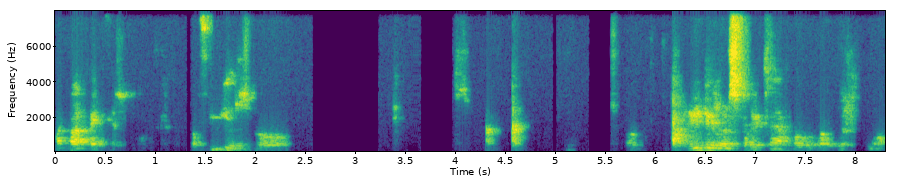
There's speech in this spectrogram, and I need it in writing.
not many years, a few years ago, retailers, for example, or you know,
